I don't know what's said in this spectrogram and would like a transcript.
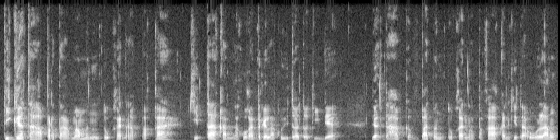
tiga tahap pertama menentukan apakah kita akan melakukan perilaku itu atau tidak, dan tahap keempat menentukan apakah akan kita ulang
